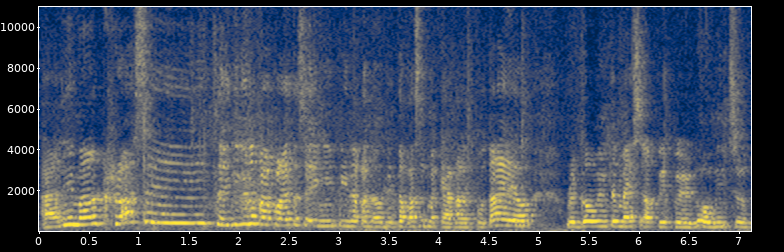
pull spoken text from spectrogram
Animal Crossing! So, hindi ko napapakita sa inyo yung pinakaloob nito kasi magkakalat po tayo. We're going to mess up if we're going to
